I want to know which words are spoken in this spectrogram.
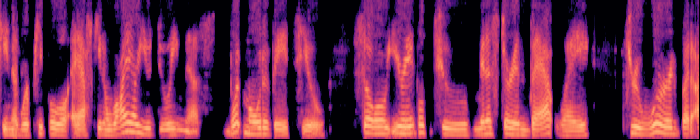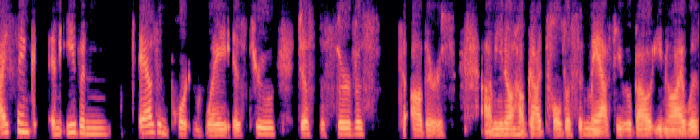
Tina, where people will ask, you know, why are you doing this? What motivates you? So you're able to minister in that way through word, but I think an even as important way is through just the service to others. Um, you know how God told us in Matthew about, you know, I was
